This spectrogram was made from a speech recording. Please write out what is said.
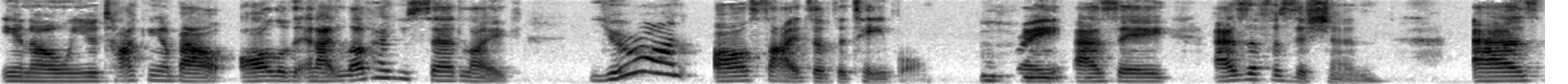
you know, when you're talking about all of it, and I love how you said like you're on all sides of the table, mm-hmm. right? As a as a physician, as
